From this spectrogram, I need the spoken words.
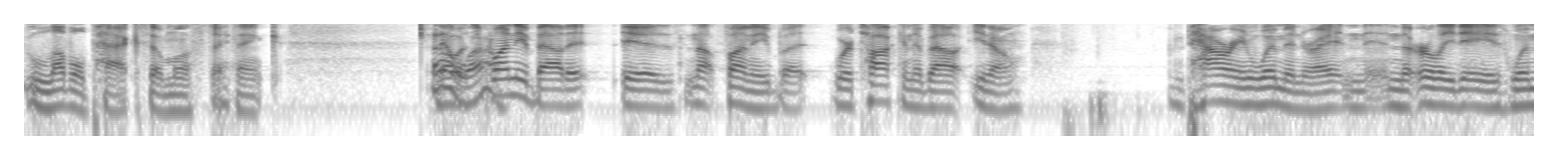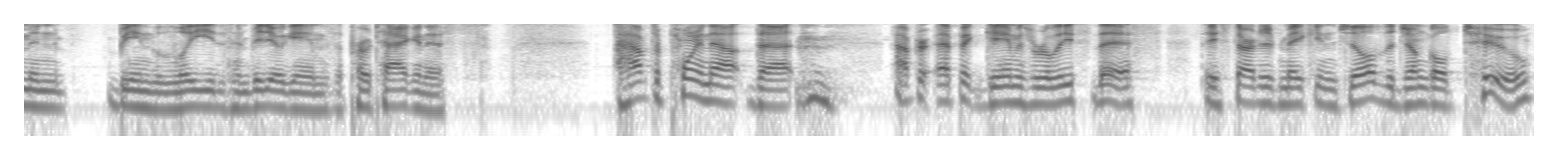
level packs, almost. I think. Now, Oh, what's wow. funny about it is not funny, but we're talking about you know empowering women, right? And in the early days, women being the leads in video games, the protagonists. I have to point out that after Epic Games released this, they started making Jill of the Jungle 2.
